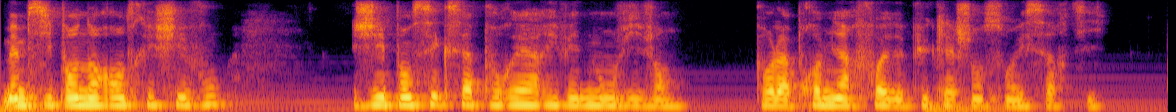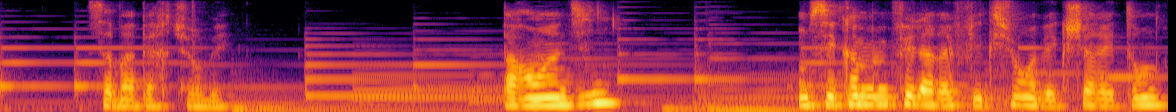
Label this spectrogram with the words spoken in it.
Même si pendant rentrer chez vous, j'ai pensé que ça pourrait arriver de mon vivant, pour la première fois depuis que la chanson est sortie. Ça m'a perturbé. Parents indignes On s'est quand même fait la réflexion avec Cher et Tendre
